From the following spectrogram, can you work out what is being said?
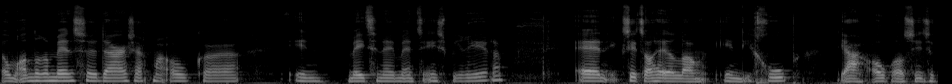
Om andere mensen daar zeg maar ook in mee te nemen en te inspireren. En ik zit al heel lang in die groep. Ja, ook al sinds ik,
